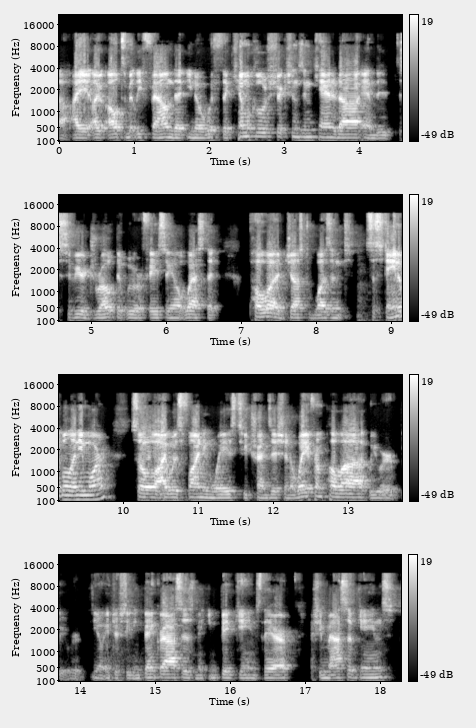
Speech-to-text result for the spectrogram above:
uh, I, I, ultimately found that you know with the chemical restrictions in Canada and the, the severe drought that we were facing out west, that POA just wasn't sustainable anymore. So I was finding ways to transition away from POA. We were we were you know interseeding bent grasses, making big gains there, actually massive gains,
